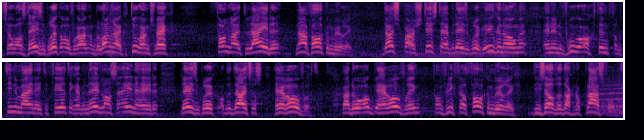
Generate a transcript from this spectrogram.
Zo was deze brugovergang een belangrijke toegangsweg vanuit Leiden naar Valkenburg. Duitse parachutisten hebben deze brug ingenomen en in de vroege ochtend van de 10 mei 1940 hebben Nederlandse eenheden deze brug op de Duitsers heroverd. Waardoor ook de herovering van vliegveld Valkenburg diezelfde dag nog plaatsvond.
